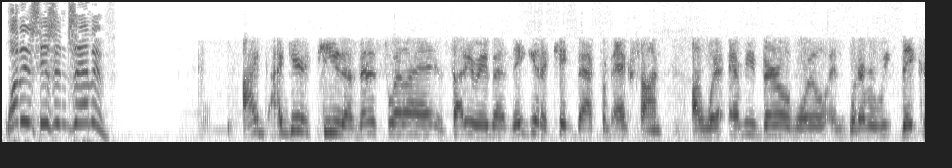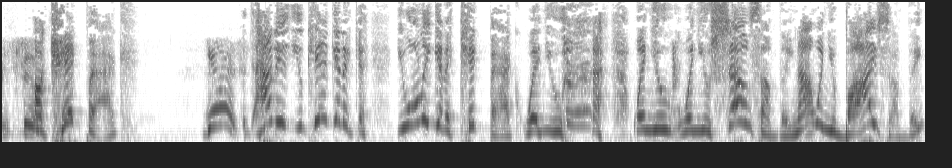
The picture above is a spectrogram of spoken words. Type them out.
What is his incentive? I, I guarantee you that Venezuela and Saudi Arabia, they get a kickback from Exxon on where every barrel of oil and whatever we, they consume. A kickback? Yes. How do you, you can't get a you only get a kickback when you when you when you sell something, not when you buy something.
